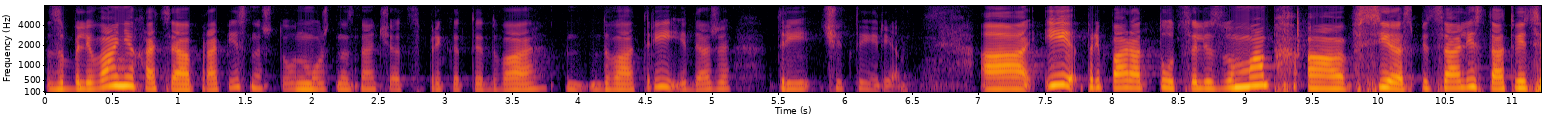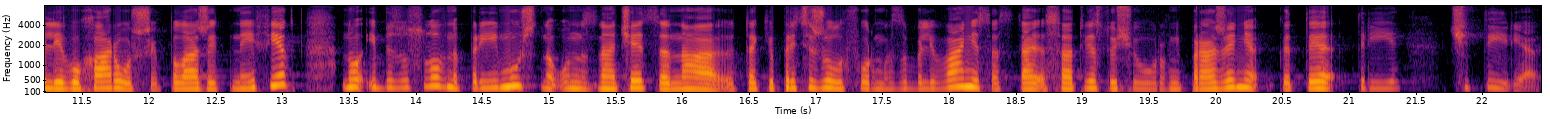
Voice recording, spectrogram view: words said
заболевания, хотя прописано, что он может назначаться при КТ-2, 2, 3 и даже 3-4. А, и препарат тоцилизумаб, а, все специалисты ответили его хороший положительный эффект, но и, безусловно, преимущественно он назначается на таких при тяжелых формах заболеваний со соответствующего уровня поражения КТ-3-4.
